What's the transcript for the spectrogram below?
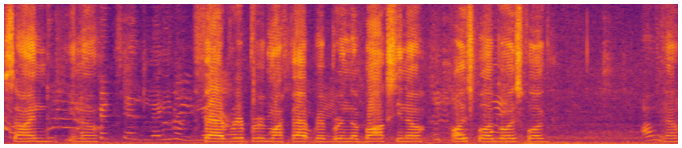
signed, you know. Fat Ripper, my Fat Ripper in the box, you know. Always plug, always plug. You know.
